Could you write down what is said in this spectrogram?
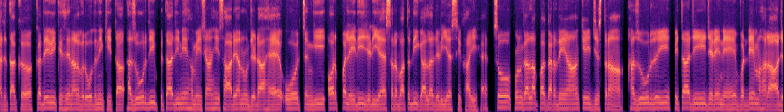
ਅੱਜ ਤੱਕ ਕਦੇ ਵੀ ਕਿਸੇ ਨਾਲ ਵਿਰੋਧ ਨਹੀਂ ਕੀਤਾ। ਹਜ਼ੂਰ ਜੀ ਪਿਤਾ ਜੀ ਨੇ ਹਮੇਸ਼ਾ ਹੀ ਸਾਰਿਆਂ ਨੂੰ ਜਿਹੜਾ ਹੈ ਉਹ ਚੰਗੀ ਔਰ ਭਲੇ ਦੀ ਜਿਹੜੀ ਹੈ ਸਰਬੱਤ ਦੀ ਗੱਲ ਜਿਹੜੀ ਹੈ ਸਿਖਾਈ ਹੈ। ਸੋ ਹੁਣ ਗੱਲ ਆਪਾਂ ਕਰਦੇ ਹਾਂ ਕਿ ਜਿਸ ਤਰ੍ਹਾਂ ਹਜ਼ੂਰ ਜੀ ਪਿਤਾ ਜੀ ਜਿਹੜੇ ਨੇ ਵੱਡੇ ਮਹਾਰਾਜ,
